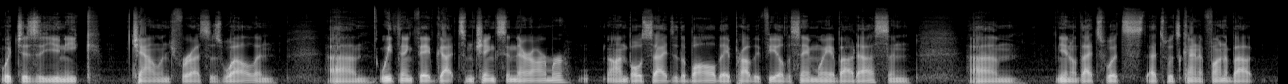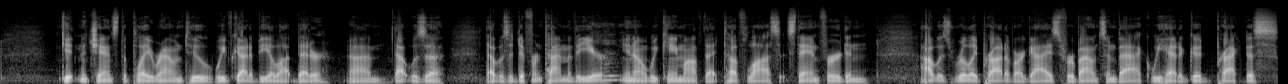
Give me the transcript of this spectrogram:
which is a unique challenge for us as well. And um, we think they've got some chinks in their armor on both sides of the ball. They probably feel the same way about us, and um, you know that's what's that's what's kind of fun about getting a chance to play round two. We've got to be a lot better. Um, that was a that was a different time of the year. You know, we came off that tough loss at Stanford, and I was really proud of our guys for bouncing back. We had a good practice.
